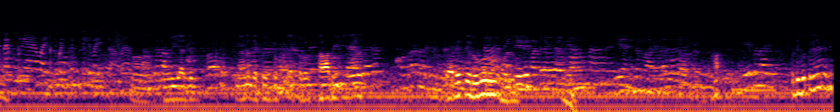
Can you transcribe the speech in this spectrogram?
ਤੇ ਮੈਂ ਪੂਰੀ ਆਇਆ ਵਾਈਟ ਚ ਬੜੀ ਚਮਕੀਲੀ ਵਾਈਟ ਚ ਆ ਮੈਂ ਅੱਜ। ਪੂਰੀ ਅੱਜ ਮੈਂ ਨਾ ਦੇਖੋ ਸੁਪ ਚੈੱਕ ਕਰੋ। ਸਾਦਗੀ ਐਨ ਚਿਹਰੇ ਤੇ ਰੂਹ ਰੂਹ ਹਾਂ? ਫੁੱਟੀ ਗੁੱਤ ਕਿਹਨੇ ਕਰੀ?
